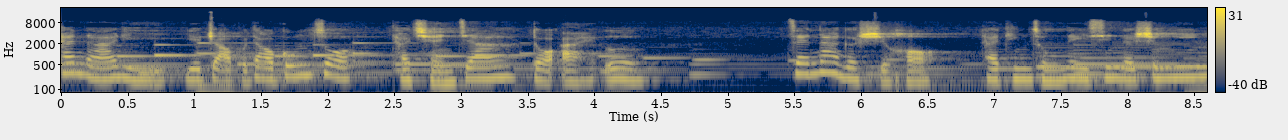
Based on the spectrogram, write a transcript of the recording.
他哪里也找不到工作。他全家都挨饿，在那个时候，他听从内心的声音，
